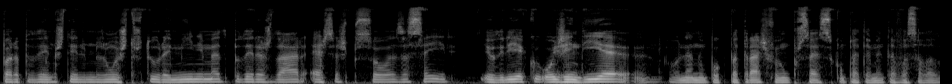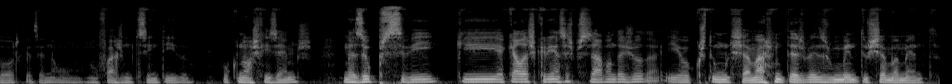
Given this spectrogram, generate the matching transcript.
para podermos termos uma estrutura mínima de poder ajudar estas pessoas a sair. Eu diria que hoje em dia, olhando um pouco para trás, foi um processo completamente avassalador. Quer dizer, não, não faz muito sentido o que nós fizemos, mas eu percebi que aquelas crianças precisavam de ajuda e eu costumo chamar muitas vezes o momento do chamamento.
